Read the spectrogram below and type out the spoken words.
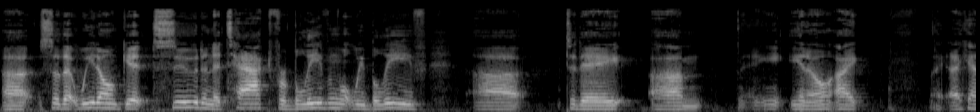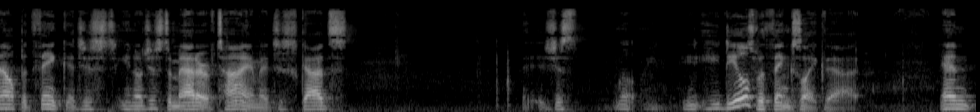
uh, so that we don't get sued and attacked for believing what we believe uh, today. Um, you know, I, I can't help but think it's just you know just a matter of time. It's just God's. It's just well, he, he deals with things like that, and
